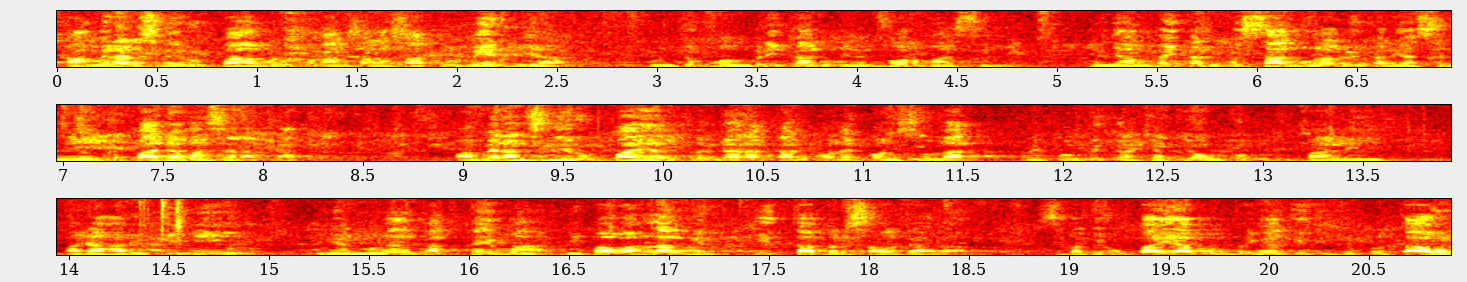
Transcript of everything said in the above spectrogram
Pameran seni rupa merupakan salah satu media untuk memberikan informasi, menyampaikan pesan melalui karya seni kepada masyarakat. Pameran seni rupa yang diselenggarakan oleh Konsulat Republik Rakyat Tiongkok di Bali pada hari ini dengan mengangkat tema di bawah langit kita bersaudara sebagai upaya memperingati 70 tahun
